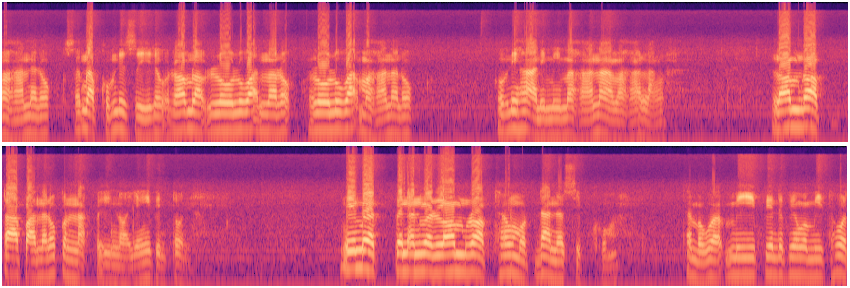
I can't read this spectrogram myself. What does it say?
มหานรกสำหรับขุมที่สี่เรียกว่าล้อมรอบโลรุวะนรก โลรุวะมหานรก ขุมที่ห้านี่มีมหาหน้ามหาหลัง ล้อมรอบตาปานรกก็หนักไปอีกหน่อยอย่างนี้เป็นต้น นี่เมื่อเป็นอันว่าล้อมรอบทั้งหมดด้านละสิบขุมท่านบอกว่ามีเพียงแต่เพียงว่ามีโทษ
